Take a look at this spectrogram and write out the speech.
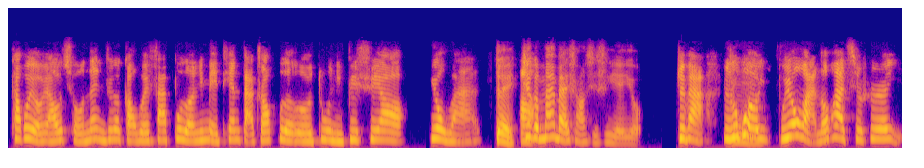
他会有要求，那你这个岗位发布了，你每天打招呼的额度你必须要用完。对，这个麦麦上其实也有，对吧？如果不用完的话，其实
